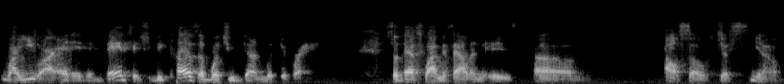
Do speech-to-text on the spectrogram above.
why you are at an advantage because of what you've done with your brain. So that's why Miss Allen is um, also just you know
